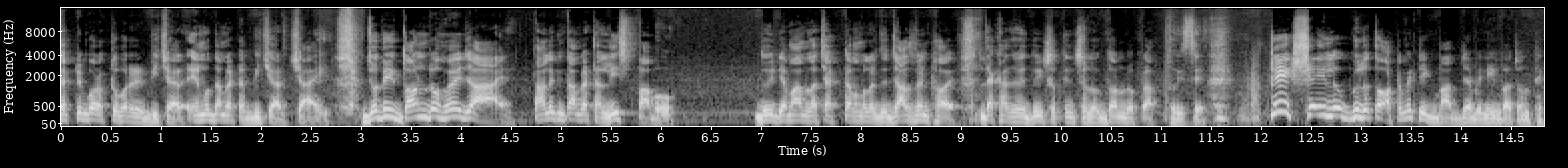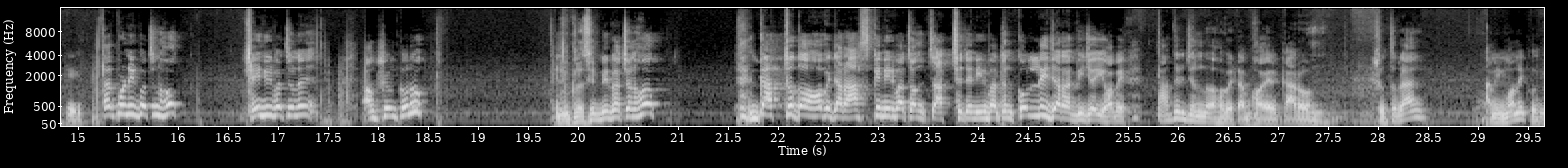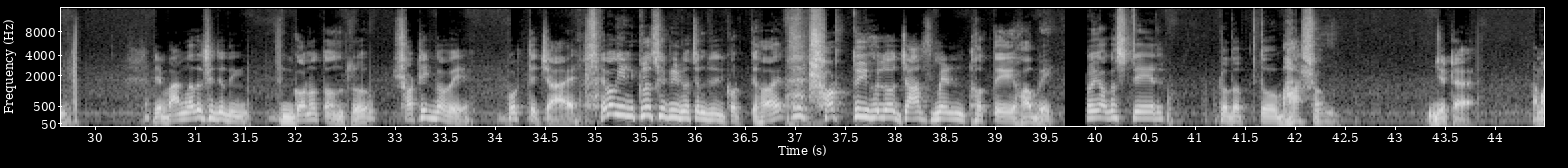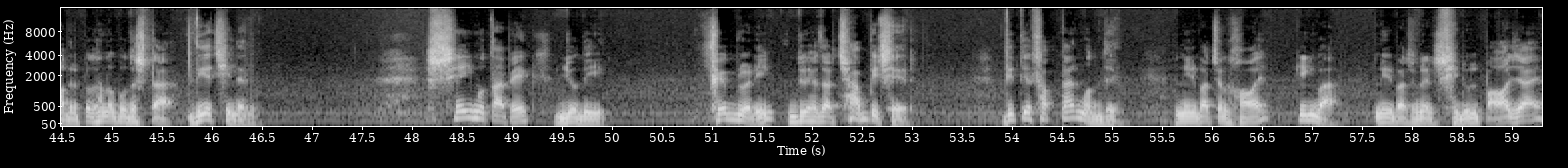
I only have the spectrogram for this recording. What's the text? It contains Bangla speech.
সেপ্টেম্বর, অক্টোবরের বিচার। এর মধ্যে আমরা একটা বিচার চাই। যদি দণ্ড হয়ে যায়, তাহলে কিন্তু আমরা একটা লিস্ট পাবো। দুইটা মামলা, চারটা মামলা যদি জাজমেন্ট হয়, দেখা যাবে দুইশো, তিনশো লোক দণ্ডপ্রাপ্ত হয়েছে ঠিক সেই লোকগুলো তো অটোমেটিক বাদ যাবে নির্বাচন থেকে। তারপর নির্বাচন হোক, সেই নির্বাচনে অংশগ্রহণ করুক ইনক্লুসিভ নির্বাচন হোক। গাত্র দেওয়া হবে যারা আজকে নির্বাচন চাচ্ছে, যে নির্বাচন করলেই যারা বিজয়ী হবে, তাদের জন্য হবে এটা ভয়ের কারণ। সুতরাং আমি মনে করি যে বাংলাদেশে যদি গণতন্ত্র সঠিকভাবে করতে চায় এবং ইনক্লুসিভ নির্বাচন যদি করতে হয়, শর্তই হলো জাজমেন্ট হতে হবে। আটই আগস্টের প্রদত্ত ভাষণ, যেটা আমাদের প্রধান উপদেষ্টা দিয়েছিলেন, সেই মোতাবেক যদি ফেব্রুয়ারি দুই হাজার দ্বিতীয় সপ্তাহের মধ্যে নির্বাচন হয় কিংবা নির্বাচনের শিডিউল পাওয়া যায়,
